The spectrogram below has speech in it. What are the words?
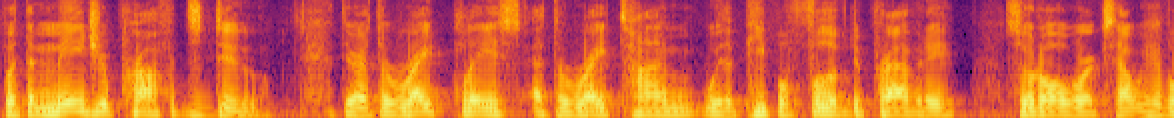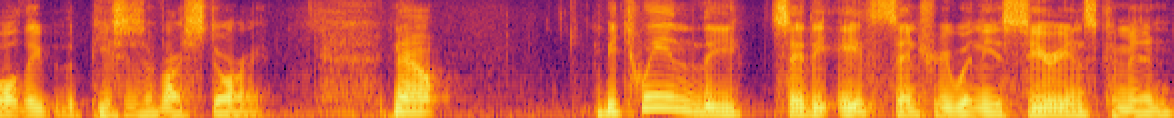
But the major prophets do. They're at the right place at the right time with a people full of depravity, so it all works out. We have all the, the pieces of our story. Now, between the, say, the 8th century when the Assyrians come in,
